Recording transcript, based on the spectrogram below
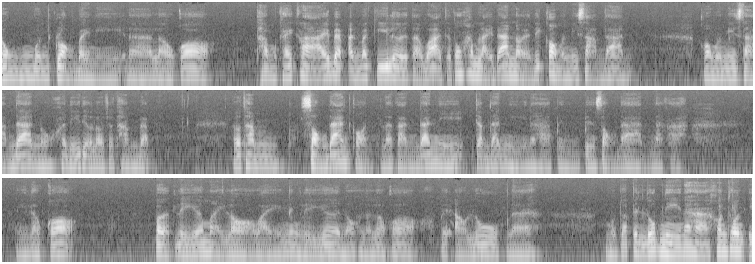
ลงบนกล่องใบนี้นะเราก็ทำคล้ายๆ แบบอันเมื่อกี้เลย แต่ว่าอาจจะต้องทำหลายด้านหน่อยอันนี้กล่องมันมี 3 ด้าน กล่องมันมี 3 ด้านเนาะคราวนี้เดี๋ยวเราจะทำแบบ เราทำสองด้านก่อนแล้วกัน ด้านนี้กับด้านนี้นะคะ เป็นเป็นสองด้านนะคะนนี้เราก็เปิดเลเยอร์ใหม่รอไว้1เลเยอร์เนาะแล้วเราก็ไปเอารูปนะสมมติว่าเป็นรูปนี้นะคะ Ctrl A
